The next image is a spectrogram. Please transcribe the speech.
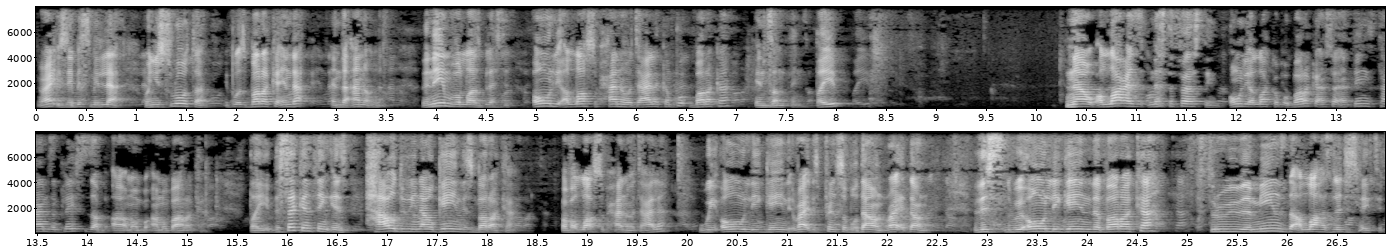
right you say Bismillah when you slaughter it puts barakah in that in the animal the name of Allah is blessed only Allah subhanahu wa ta'ala can put barakah in something طيب now Allah is that's the first thing only Allah can put barakah in certain things times and places are, are, are mubarakah طيب the second thing is how do we now gain this barakah of Allah subhanahu wa ta'ala we only gain write this principle down write it down this we only gain the barakah through the means that Allah has legislated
